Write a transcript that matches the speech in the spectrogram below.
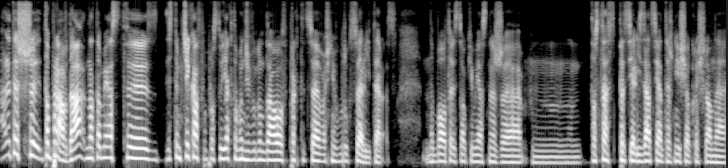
Ale też y, to prawda, natomiast y, jestem ciekaw po prostu, jak to będzie wyglądało w praktyce właśnie w Brukseli teraz. No bo to jest całkiem jasne, że mm, to ta specjalizacja też niesie określone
